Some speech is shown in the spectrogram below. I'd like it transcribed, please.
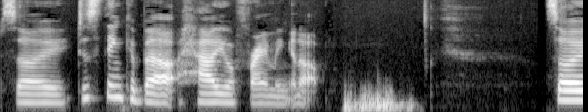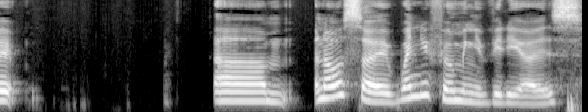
So just think about how you're framing it up. So, um, and also when you're filming your videos,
